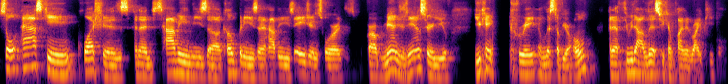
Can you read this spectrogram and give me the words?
So asking questions and then just having these uh, companies and having these agents or property managers answer you, you can create a list of your own. And then through that list, you can find the right people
